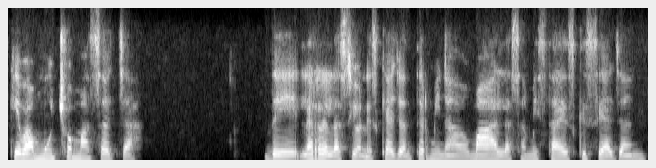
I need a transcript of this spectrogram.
que va mucho más allá de las relaciones que hayan terminado mal, las amistades que se hayan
